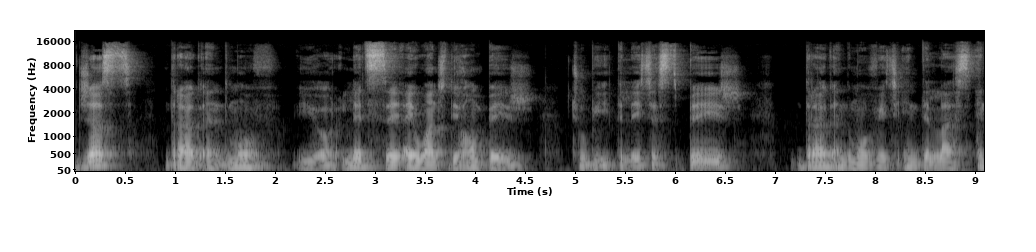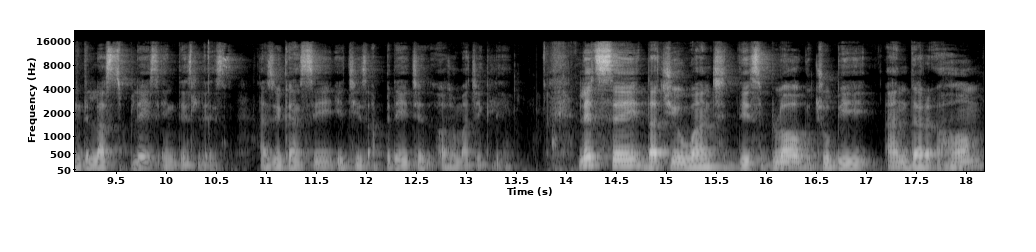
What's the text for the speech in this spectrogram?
Just drag and move your let's say I want the home page to be the latest page drag and move it in the last in the last place in this list. As you can see it is updated automatically. Let's say that you want this blog to be under home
